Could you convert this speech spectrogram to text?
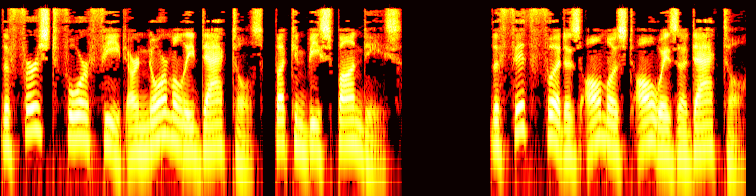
The first four feet are normally dactyls, but can be spondees. The fifth foot is almost always a dactyl.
